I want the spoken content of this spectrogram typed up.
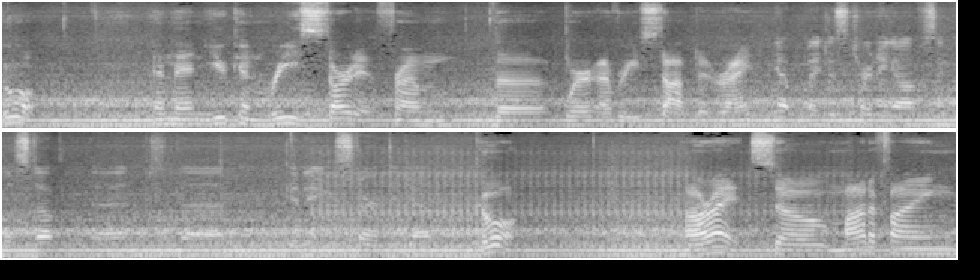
Cool. And then you can restart it from the wherever you stopped it, right? Yep, by just turning off single step and then getting started again. Cool. All right, so modifying,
